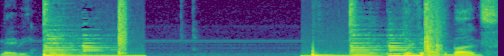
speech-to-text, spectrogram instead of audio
Maybe. Working out the bugs.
